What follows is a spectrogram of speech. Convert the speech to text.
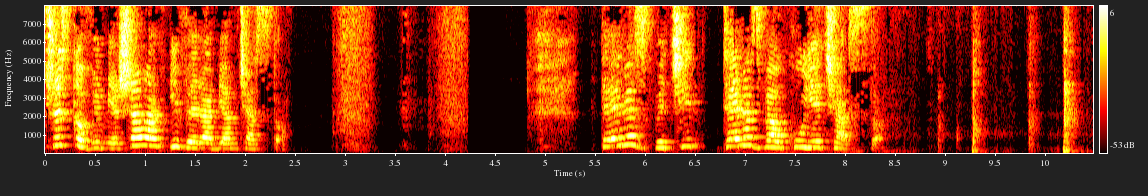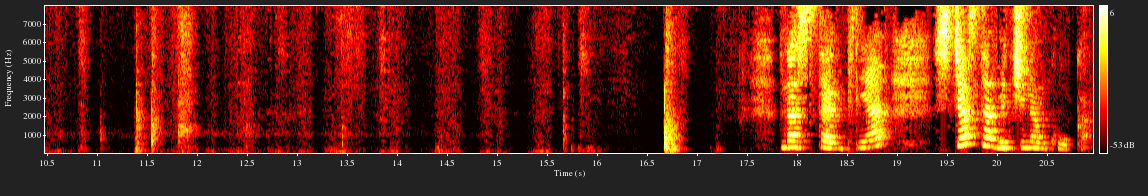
wszystko wymieszałam i wyrabiam ciasto. Teraz, wyci- teraz wałkuję ciasto. Następnie z ciasta wycinam kółka.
